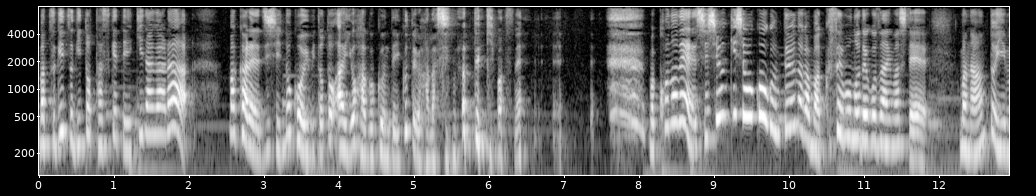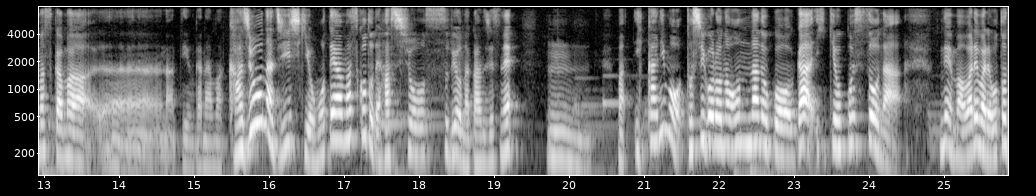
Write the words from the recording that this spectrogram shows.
まあ、次々と助けていきながら、まあ、彼自身の恋人と愛を育んでいくという話になっていきますね。まあこのね思春期症候群というのがまあ癖者でございまして、まあ、なんと言いますかまあなんていうかな、まあ、過剰な自意識を持て余すことで発症するような感じですね。うんまあ、いかにも年頃の女の子が引き起こしそうな、ねまあ、我々大人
